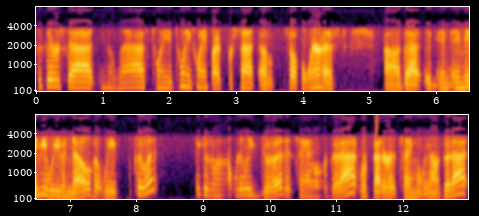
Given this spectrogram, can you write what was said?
But there's that, you know, last 20, 20, 25% of self-awareness uh, that, and, and maybe we even know, but we poo it because we're not really good at saying what we're good at. We're better at saying what we aren't good at.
